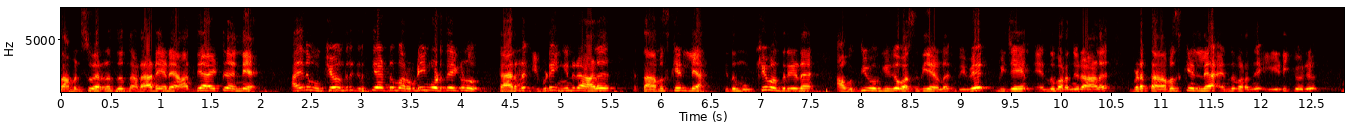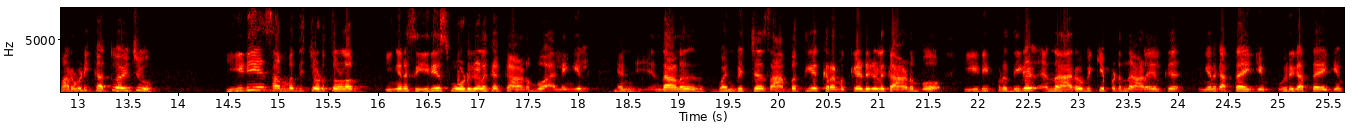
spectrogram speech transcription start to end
സമൻസ് വരണത് നടാടെയാണ് ആദ്യമായിട്ട് തന്നെ അതിന് മുഖ്യമന്ത്രി കൃത്യമായിട്ട് മറുപടിയും കൊടുത്തേക്കണു. കാരണം ഇവിടെ ഇങ്ങനെ ഒരാൾ താമസിക്കാനില്ല ഇത് മുഖ്യമന്ത്രിയുടെ ഔദ്യോഗിക വസതിയാണ്. വിവേക് വിജയൻ എന്ന് പറഞ്ഞൊരാൾ ഇവിടെ താമസിക്കാനില്ല എന്ന് പറഞ്ഞ് ഇ ഡിക്ക് ഒരു മറുപടി കത്ത് അയച്ചു. ഇ ഡിയെ സംബന്ധിച്ചിടത്തോളം ഇങ്ങനെ സീരിയസ് ബോർഡുകളൊക്കെ കാണുമ്പോൾ അല്ലെങ്കിൽ എന്താണ് വൻപിച്ച സാമ്പത്തിക ക്രമക്കേടുകൾ കാണുമ്പോൾ ഇ ഡി പ്രതികൾ എന്ന് ആരോപിക്കപ്പെടുന്ന ആളുകൾക്ക് ഇങ്ങനെ കത്തയക്കും. ഒരു കത്തയക്കും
